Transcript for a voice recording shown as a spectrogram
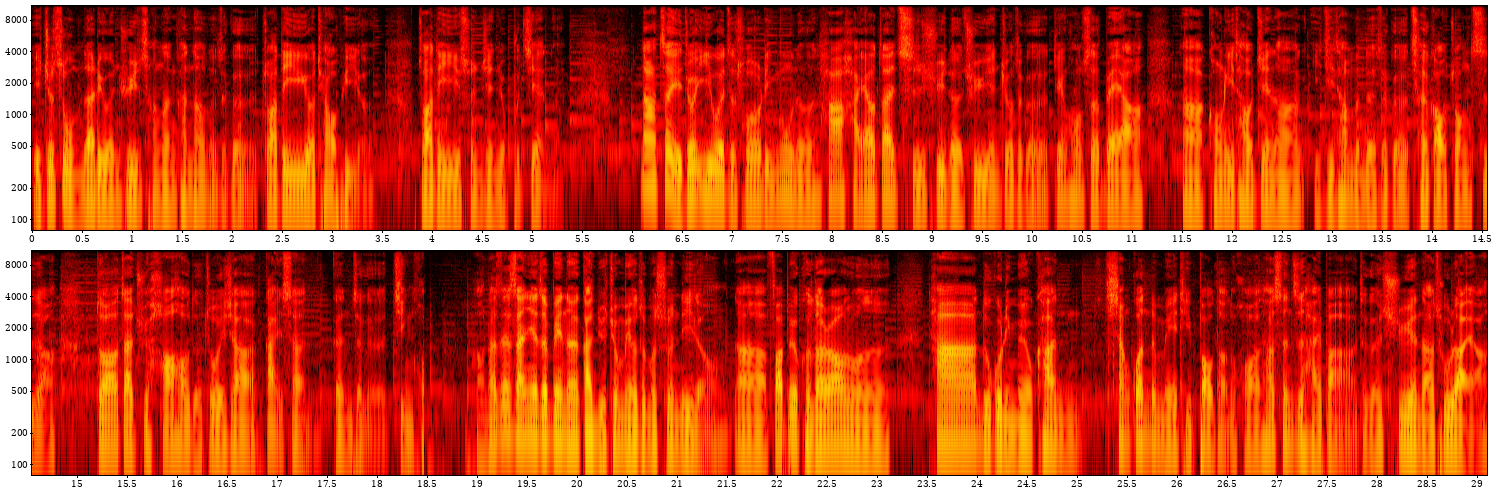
也就是我们在留言区常常看到的这个抓地力又调皮了，抓地力瞬间就不见了。那这也就意味着说，铃木呢，它还要再持续的去研究这个电控设备啊，那空力套件啊，以及他们的这个车高装置啊，都要再去好好的做一下改善跟这个进化。好，那在三叶这边呢，感觉就没有这么顺利了哦。那 Fabio Quartararo 呢，他如果你没有看相关的媒体报道的话，他甚至还把这个续约拿出来啊，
